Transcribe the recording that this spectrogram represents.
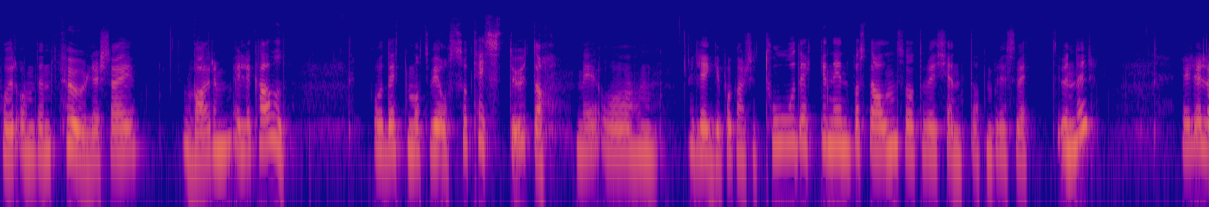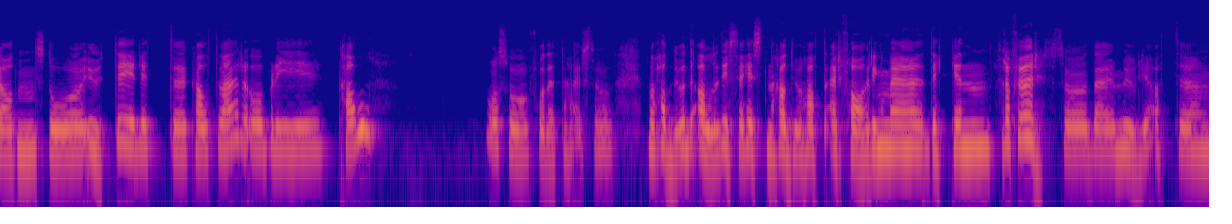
for om den føler seg varm eller kald. Og dette måtte vi også teste ut da, med å legge på kanskje to dekken inn på stallen, så at vi kjente at den ble svett under. Eller la den stå ute i litt eh, kaldt vær og bli kald. Og så få dette her. Så nå hadde jo alle disse hestene hadde jo hatt erfaring med dekken fra før. Så det er mulig at uh,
